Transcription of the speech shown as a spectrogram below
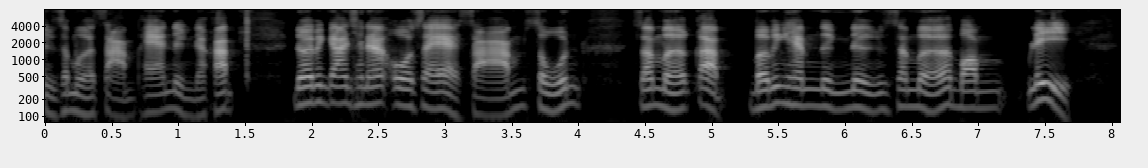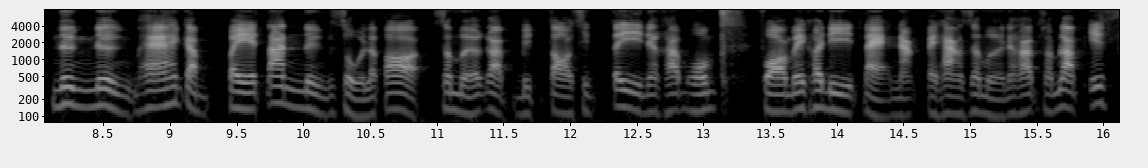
1 เสมอ 3 แพ้ 1 นะครับ โดยเป็นการชนะโอแซ3-0 เสมอกับเบอร์มิงแฮม 1-1 เสมอบอมลี่ 1-1 แพ้ให้กับเปตัน 1-0 แล้วก็เสมอกับบิตตอซิตี้นะครับผมฟอร์มไม่ค่อยดีแต่หนักไปทางเสมอนะครับสำหรับอิส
